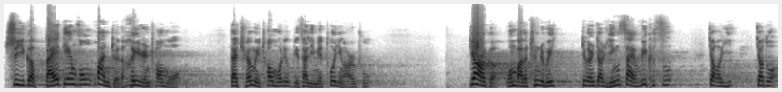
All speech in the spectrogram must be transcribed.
是一个白癜风患者的黑人超模，在全美超模这个比赛里面脱颖而出。第二个，我们把它称之为这个人叫林赛·威克斯，叫一叫做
